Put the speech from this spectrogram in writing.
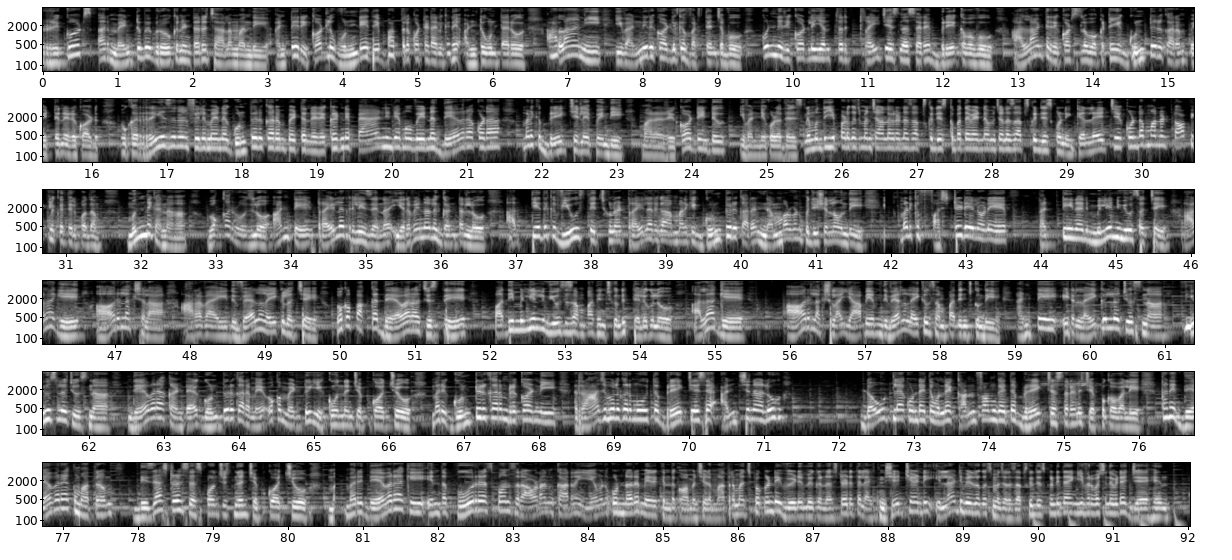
Records are meant to be broken అంటారు చాలామంది. అంటే రికార్డులు ఉండేదే బద్దలు కొట్టడానికనే అంటూ ఉంటారు. అలా అని ఇవన్నీ రికార్డులకి వర్తించవు. కొన్ని రికార్డులు ఎంత ట్రై చేసినా సరే బ్రేక్ అవ్వవు. అలాంటి రికార్డ్స్లో ఒకటే గుంటూరు కారం పెట్టిన రికార్డు. ఒక రీజనల్ ఫిలిం అయిన గుంటూరు కారం పెట్టిన రికార్డ్ని ప్యాన్ ఇండియా మూవీ అయిన దేవరా కూడా మనకి బ్రేక్ చేయలేకపోయింది. మన రికార్డ్ ఏంటో ఇవన్నీ కూడా తెలుసుకునే ముందు ఇప్పటికొచ్చి మన ఛానల్ ఎవరైనా సబ్స్క్రైబ్ చేసుకోకపోతే వెంటనే మన ఛానల్ సబ్స్క్రైబ్ చేసుకోండి. ఇంకా లేట్ చేయకుండా మన టాపిక్లకి తెలిపోదాం ముందుకన్నా ఒక రోజులో అంటే ట్రైలర్ రిలీజ్ అయిన ఇరవై నాలుగు గంటల్లో అత్యధిక వ్యూస్ తెచ్చుకున్న ట్రైలర్గా మనకి గుంటూరు కారం నెంబర్ వన్ పొజిషన్లో ఉంది. మనకి ఫస్ట్ డేలోనే థర్టీ నైన్ మిలియన్ వ్యూస్ వచ్చాయి. అలాగే ఆరు లక్షల అరవై ఐదు వేల లైకులు వచ్చాయి. ఒక పక్క దేవరా చూస్తే పది మిలియన్ వ్యూస్ సంపాదించుకుంది తెలుగులో. అలాగే ఆరు లక్షల యాభై ఎనిమిది వేల లైకులు సంపాదించుకుంది. అంటే ఇటు లైకుల్లో చూసినా వ్యూస్లో చూసినా దేవరా కంటే గుంటూరు కరమే ఒక మెట్టు ఎక్కువ ఉందని చెప్పుకోవచ్చు. మరి గుంటూరు కరం రికార్డ్ని రాజమౌళి గారి మూవీతో బ్రేక్ చేసే అంచనాలు డౌట్ లేకుండా అయితే ఉన్నాయి. కన్ఫామ్గా అయితే బ్రేక్ చేస్తారని చెప్పుకోవాలి. కానీ దేవరాకి మాత్రం డిజాస్టర్స్ రెస్పాన్స్ ఇస్తుందని చెప్పుకోవచ్చు. మరి దేవరాకి ఇంత పూర్ రెస్పాన్స్ రావడానికి కారణం ఏమనుకుంటున్నారో మీరు కింద కామెంట్ చేయడం మాత్రం మర్చిపోకండి. వీడియో మీకు నచ్చినట్టయితే లైక్ షేర్ చేయండి. ఇలాంటి వీడియోల కోసం మన ఛానల్ సబ్స్క్రైబ్ చేసుకోండి. Thank you for watching the video జై హింద్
